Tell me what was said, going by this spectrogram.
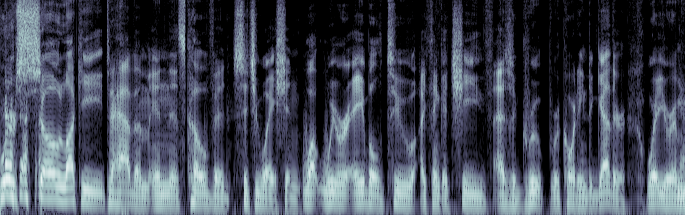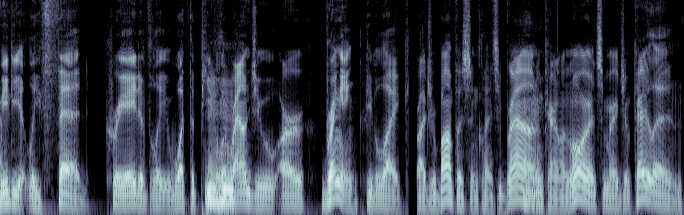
we're so lucky to have him in this COVID situation. What we were able to, I think, achieve as a group recording together, where you're immediately fed creatively what the people around you are bringing. People like Rodger Bumpass and Clancy Brown and Carolyn Lawrence and Mary Jo Catlett and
